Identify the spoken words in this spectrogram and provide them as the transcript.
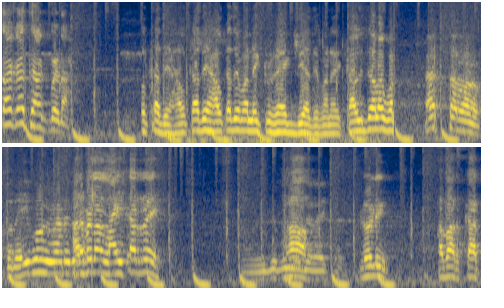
তাকায় থাক বেটা। হালকা দে হালকা দে হালকা দে মানে একটু র্যাক দিয়া দে মানে কালি জ্বালা আচ্ছা মারো তোর এইভাবে আর বেটা লাইটার রে। হ্যাঁ লোডিং আবার কাট।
